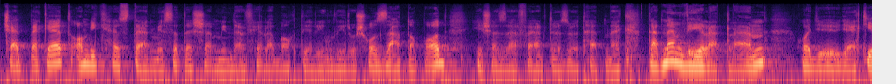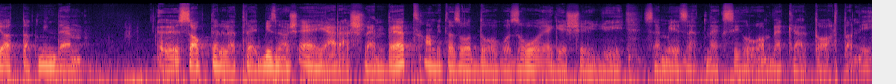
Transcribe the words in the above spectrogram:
cseppeket, amikhez természetesen mindenféle baktériumvírus hozzátapad, és ezzel fertőződhetnek. Tehát nem véletlen, hogy ugye kiadtak minden szakterületre egy bizonyos eljárásrendet, amit az ott dolgozó egészségügyi személyzetnek szigorúan be kell tartani.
